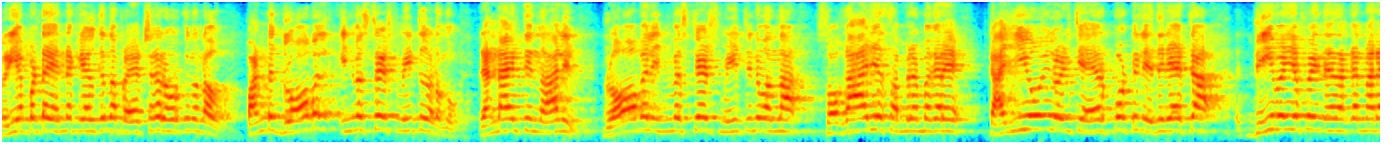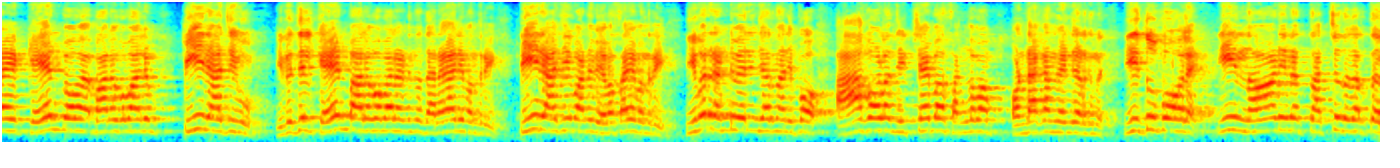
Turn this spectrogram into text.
പ്രിയപ്പെട്ട എന്നെ കേൾക്കുന്ന പ്രേക്ഷകർ ഓർക്കുന്നുണ്ടാവും. പണ്ട് ഗ്ലോബൽ ഇൻവെസ്റ്റേഴ്സ് മീറ്റ് നടന്നു. രണ്ടായിരത്തി നാലിൽ ഗ്ലോബൽ ഇൻവെസ്റ്റേഴ്സ് മീറ്റിന് വന്ന സ്വകാര്യ സംരംഭകരെ കരിയോയിൽ ഒഴിച്ച് എയർപോർട്ടിൽ എതിരേറ്റ ഡിവൈഎഫ്ഐ നേതാക്കന്മാരായ കെ എൻ ബാലഗോപാലും പി. രാജീവും. ഇതിൽ കെ എൻ ബാലഗോപാലാണ് ഇന്ന് ധനകാര്യമന്ത്രി പി. രാജീവാണ് വ്യവസായ മന്ത്രി ഇവർ രണ്ടുപേരും ചേർന്നാണ് ഇപ്പോ ആഗോള നിക്ഷേപ സംഗമം ഉണ്ടാക്കാൻ വേണ്ടി നടക്കുന്നത്. ഇതുപോലെ ഈ നാടിനെ തച്ചു തകർത്ത്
